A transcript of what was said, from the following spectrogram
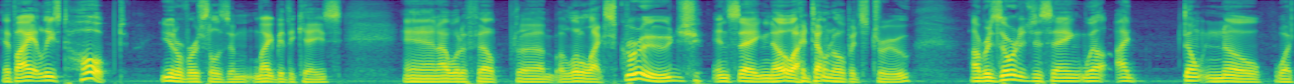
if I at least hoped universalism might be the case, and I would have felt um, a little like Scrooge in saying, No, I don't hope it's true. I resorted to saying, Well, I don't know what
